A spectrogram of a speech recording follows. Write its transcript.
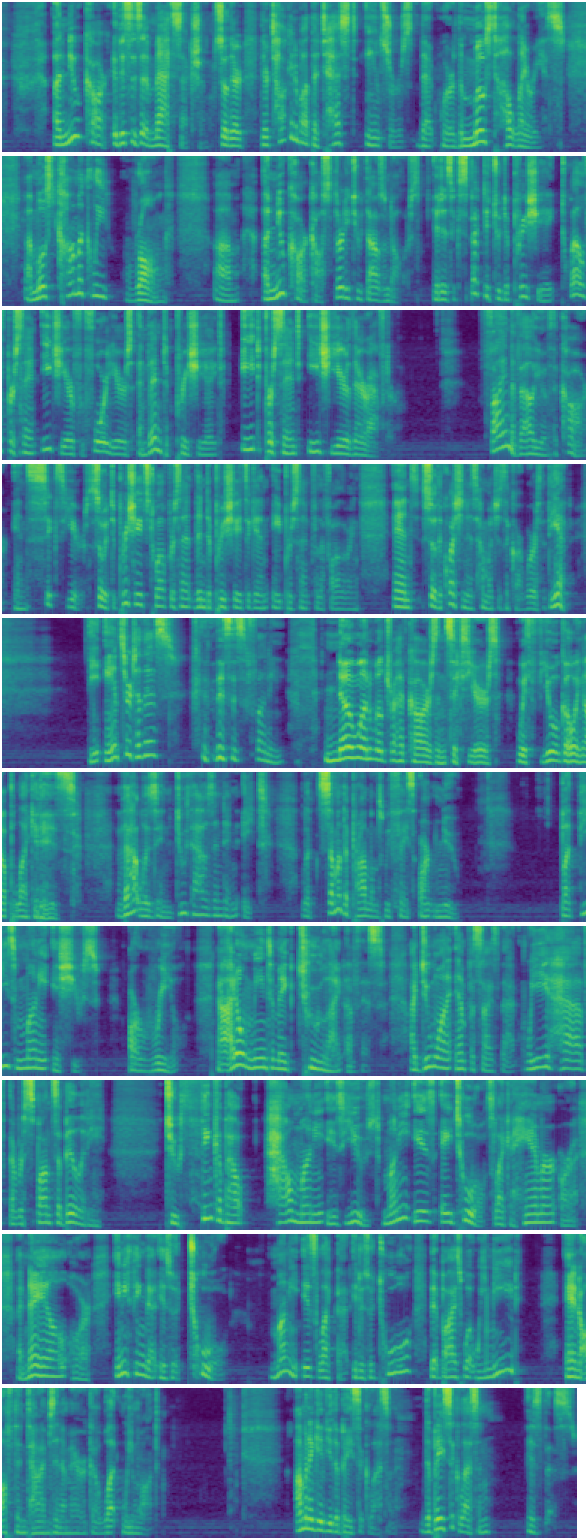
A new car. This is a math section. So they're they're talking about the test answers that were the most hilarious, uh, most comically wrong. Um, a new car costs $32,000. It is expected to depreciate 12% each year for four years and then depreciate 8% each year thereafter. Find the value of the car in six years. So it depreciates 12%, then depreciates again 8% for the following. And so the question is, how much is the car worth at the end? The answer to this, this is funny. No one will drive cars in six years with fuel going up like it is. That was in 2008. Look, some of the problems we face aren't new, but these money issues are real. Now, I don't mean to make too light of this. I do want to emphasize that we have a responsibility to think about how money is used. Money is a tool. It's like a hammer or a, a, nail or anything that is a tool. Money is like that. It is a tool that buys what we need and oftentimes in America, what we want. I'm going to give you the basic lesson. The basic lesson is this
